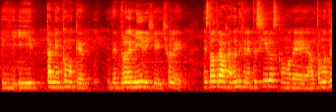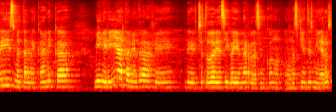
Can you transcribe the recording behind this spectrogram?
y, y, también como que dentro de mí dije, híjole, he estado trabajando en diferentes giros como de automotriz, metalmecánica, minería, también trabajé, de hecho todavía sigo ahí una relación con unos clientes mineros,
